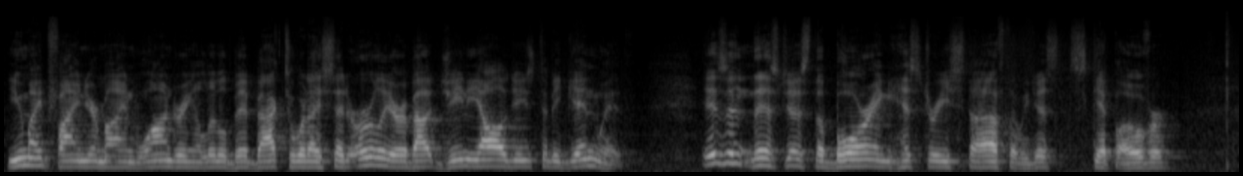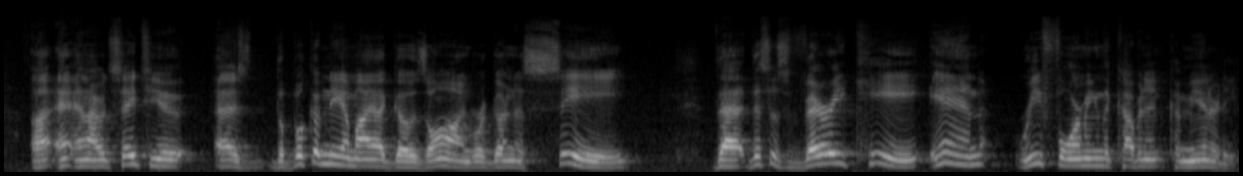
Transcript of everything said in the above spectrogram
you might find your mind wandering a little bit back to what I said earlier about genealogies to begin with. Isn't this just the boring history stuff that we just skip over? Uh, and, and I would say to you, as the book of Nehemiah goes on, we're going to see that this is very key in reforming the covenant community.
